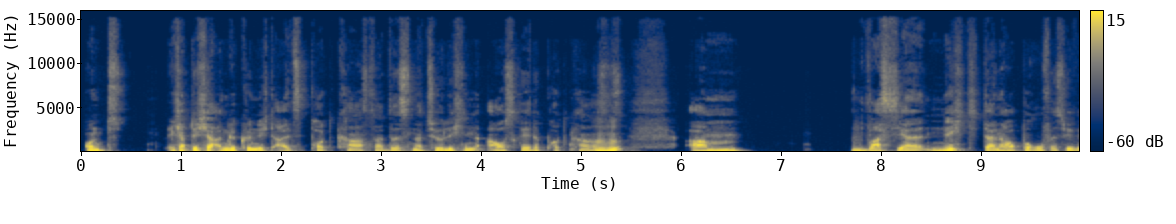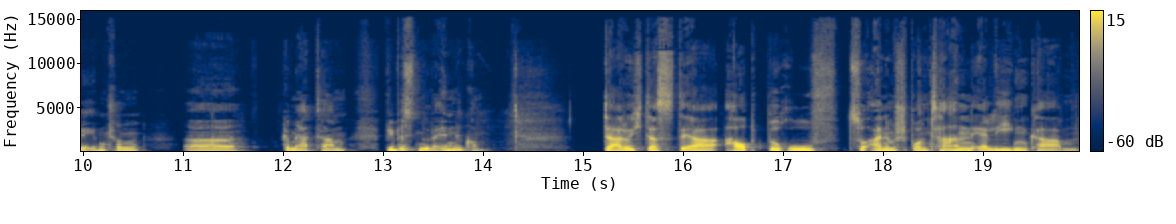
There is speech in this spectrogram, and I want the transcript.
und ich habe dich ja angekündigt als Podcaster des natürlichen Ausrede-Podcasts, mhm. ähm, was ja nicht dein Hauptberuf ist, wie wir eben schon äh, gemerkt haben. Wie bist du da hingekommen? Dadurch, dass der Hauptberuf zu einem spontanen Erliegen kam.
